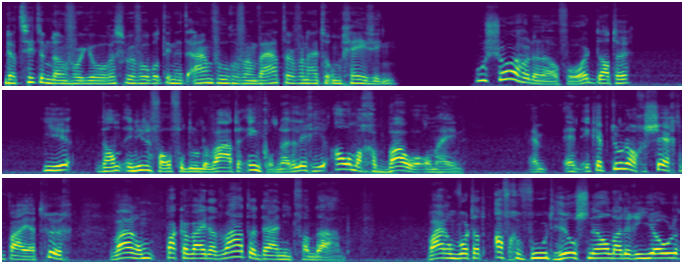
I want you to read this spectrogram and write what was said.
Dat zit hem dan voor Joris bijvoorbeeld in het aanvoeren van water vanuit de omgeving. Hoe zorgen we er nou voor dat er hier dan in ieder geval voldoende water in komt? Nou, er liggen hier allemaal gebouwen omheen. En, en ik heb toen al gezegd, een paar jaar terug, waarom pakken wij dat water daar niet vandaan? Waarom wordt dat afgevoerd heel snel naar de riolen,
